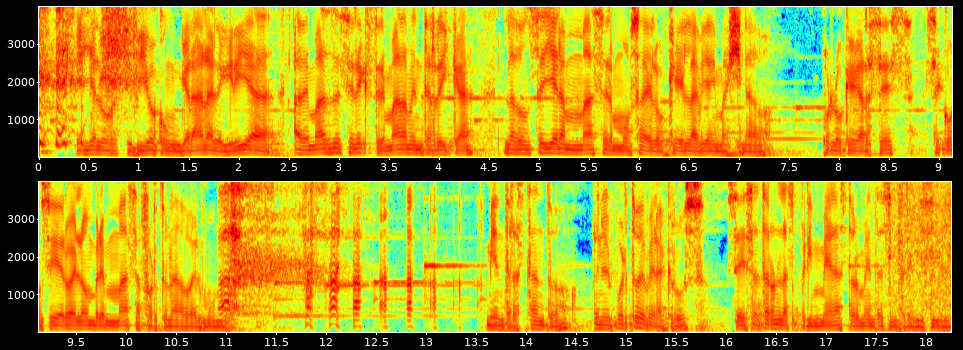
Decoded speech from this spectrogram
Ella lo recibió con gran alegría. Además de ser extremadamente rica, la doncella era más hermosa de lo que él había imaginado, por lo que Garcés se consideró el hombre más afortunado del mundo. Mientras tanto, en el puerto de Veracruz se desataron las primeras tormentas imprevisibles.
